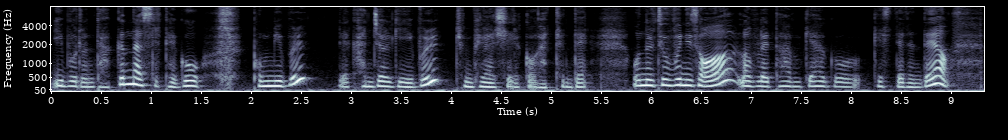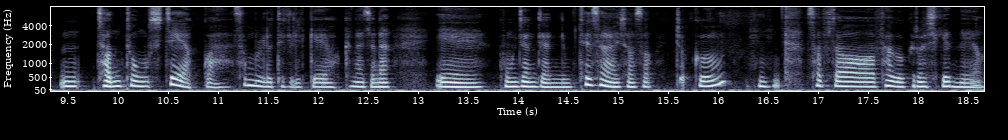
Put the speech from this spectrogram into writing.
이불은 다 끝났을 테고, 봄이불, 네, 간절기 이불 준비하실 것 같은데, 오늘 두 분이서 러브레터 함께 하고 계시다는데요. 음, 전통 수제약과 선물로 드릴게요. 그나저나, 예, 공장장님 퇴사하셔서 조금 섭섭하고 그러시겠네요.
